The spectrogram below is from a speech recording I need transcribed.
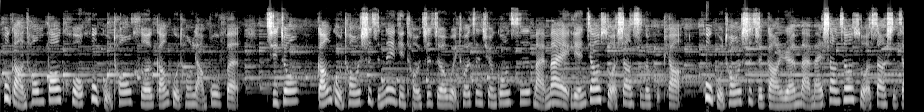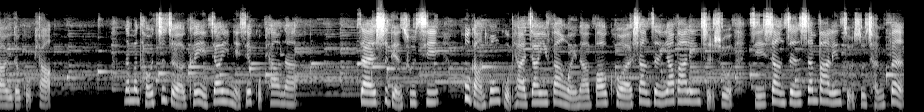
沪港通包括沪股通和港股通两部分，其中港股通是指内地投资者委托证券公司买卖联交所上市的股票，沪股通是指港人买卖上交所上市交易的股票。那么投资者可以交易哪些股票呢？在试点初期，沪港通股票交易范围呢，包括上证幺八零指数及上证三八零指数成分，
